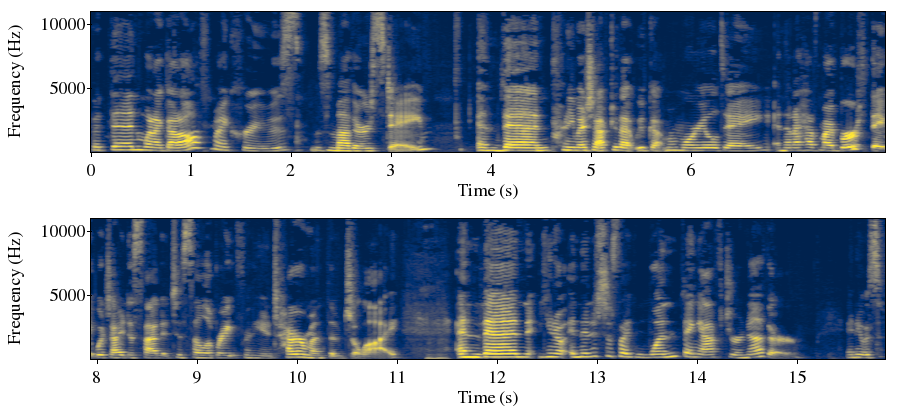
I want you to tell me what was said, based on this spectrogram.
But then when I got off my cruise, it was Mother's Day, and then pretty much after that, we've got Memorial Day. And then I have my birthday, which I decided to celebrate for the entire month of July. Mm-hmm. And then, you know, and then it's just like one thing after another. And it was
